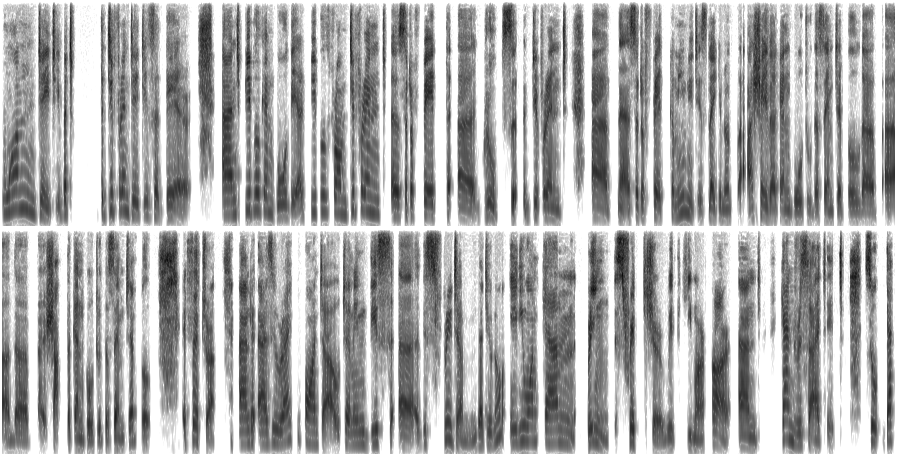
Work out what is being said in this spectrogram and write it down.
one deity, but the different deities are there. And people can go there. People from different uh, sort of faith uh, groups different uh, uh sort of faith communities like you know Shaiva can go to the same temple the uh, the Shakta can go to the same temple etc and as you rightly point out i mean this uh, this freedom that you know anyone can bring the scripture with him or her and can recite it. So that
